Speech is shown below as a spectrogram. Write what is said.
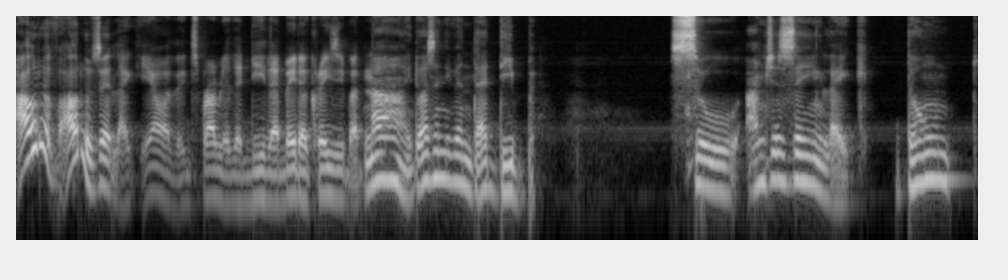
out of out of it, like yo, it's probably the D that made her crazy, but nah, it wasn't even that deep. So I'm just saying, like, don't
